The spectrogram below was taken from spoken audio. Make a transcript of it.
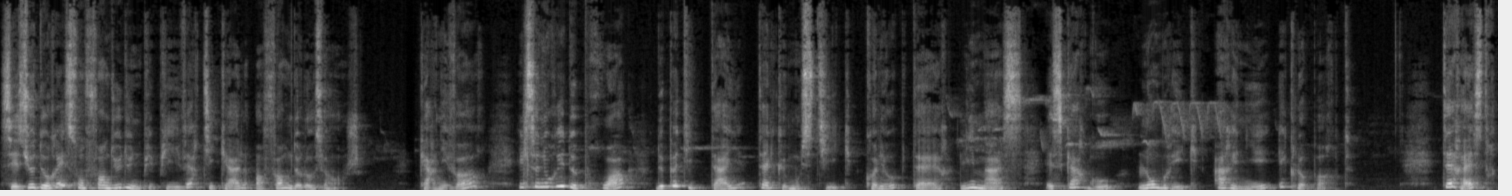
Ses yeux dorés sont fendus d'une pupille verticale en forme de losange. Carnivore, il se nourrit de proies de petite taille telles que moustiques, coléoptères, limaces, escargots, lombriques, araignées et cloportes. Terrestre,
